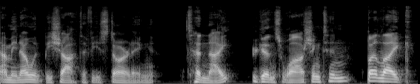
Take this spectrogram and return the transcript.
I mean, I wouldn't be shocked if he's starting tonight against Washington. But like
